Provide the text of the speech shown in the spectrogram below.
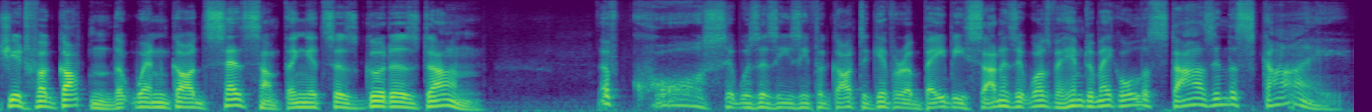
She had forgotten that when God says something, it's as good as done. Of course, it was as easy for God to give her a baby son as it was for him to make all the stars in the sky.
